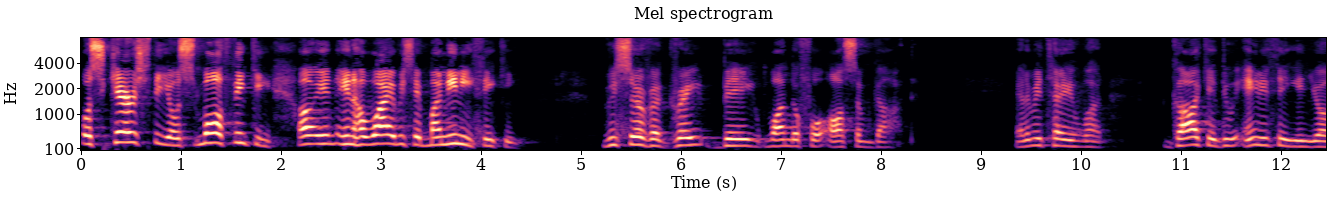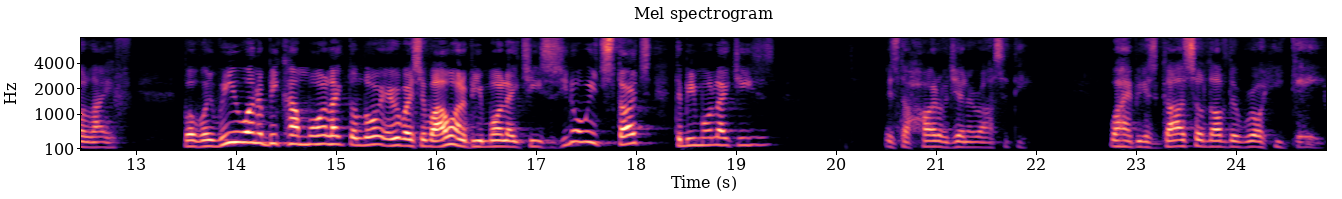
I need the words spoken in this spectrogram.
or scarcity or small thinking. Uh, in, in Hawaii, we say manini thinking. We serve a great, big, wonderful, awesome God. And let me tell you what God can do anything in your life. But when we want to become more like the Lord, everybody says, Well, I want to be more like Jesus. You know where it starts to be more like Jesus? It's the heart of generosity. Why? Because God so loved the world, He gave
